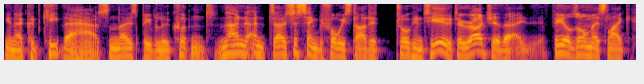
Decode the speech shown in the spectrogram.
you know, could keep their house, and those people who couldn't. And, and I was just saying before we started talking to you, to Roger, that it feels almost like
